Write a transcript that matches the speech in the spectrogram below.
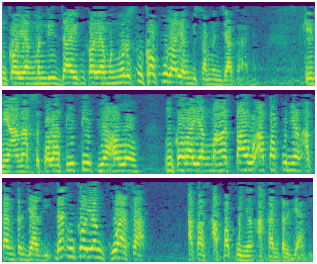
engkau yang mendesain, engkau yang mengurus, engkau pula yang bisa menjaganya. Kini anak sekolah titip, ya Allah. Engkau lah yang maha tahu apa pun yang akan terjadi. Dan engkau yang kuasa atas apa pun yang akan terjadi.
